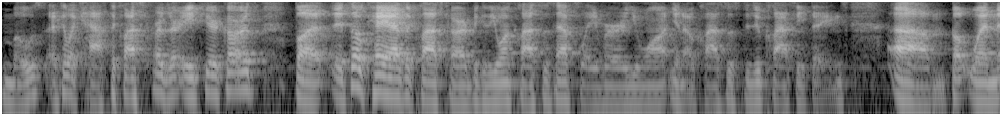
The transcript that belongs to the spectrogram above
most. I feel like half the class cards are A tier cards, but it's okay as a class card because you want classes to have flavor. You want you know classes to do classy things. Um, but when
